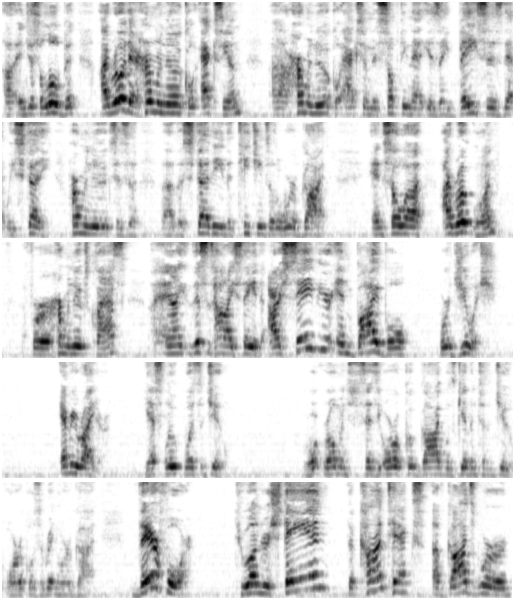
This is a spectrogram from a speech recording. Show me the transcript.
uh, in just a little bit. I wrote a hermeneutical axiom. Uh, hermeneutical axiom is something that is a basis that we study. Hermeneutics is a, uh, the study, the teachings of the Word of God. And so uh, I wrote one for hermeneutics class, and I, this is how I stated: Our Savior and Bible were Jewish. Every writer, yes, Luke was a Jew. Romans says the oracle of God was given to the Jew. Oracle is the written word of God. Therefore, to understand the context of God's word,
